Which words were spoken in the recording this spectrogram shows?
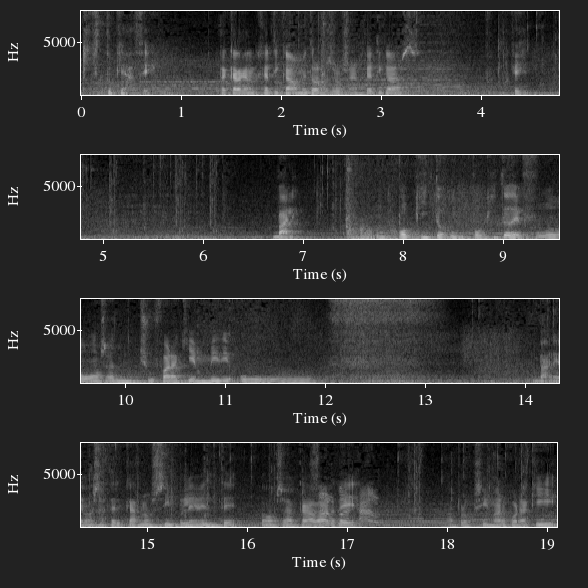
¿Esto qué hace? Recarga energética, aumento de las reservas energéticas. ¿Qué? Vale. Un poquito, un poquito de fuego vamos a enchufar aquí en medio. Uh. Vale, vamos a acercarnos simplemente. Vamos a acabar de aproximar por aquí.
